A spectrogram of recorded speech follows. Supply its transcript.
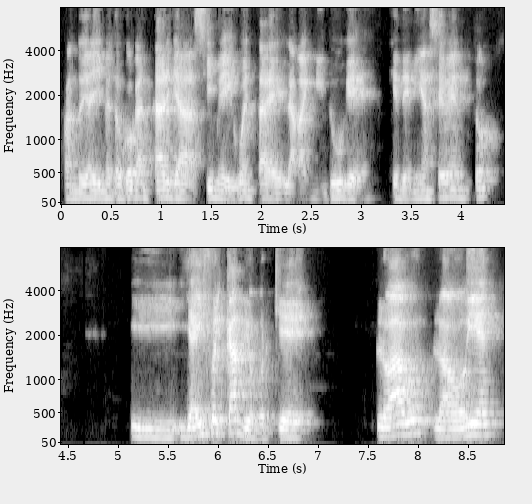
cuando ya me tocó cantar, ya sí me di cuenta de la magnitud que, que tenía ese evento. Y, ahí fue el cambio, porque lo hago, lo hago bien.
